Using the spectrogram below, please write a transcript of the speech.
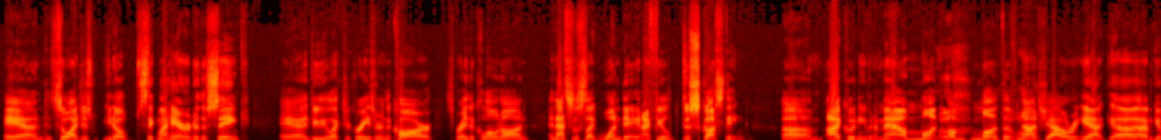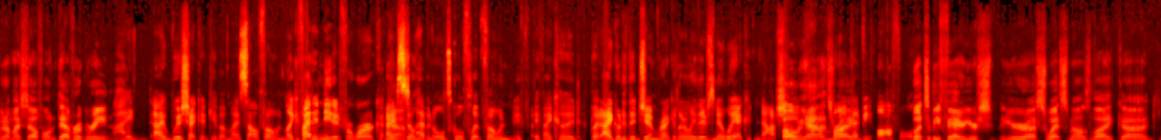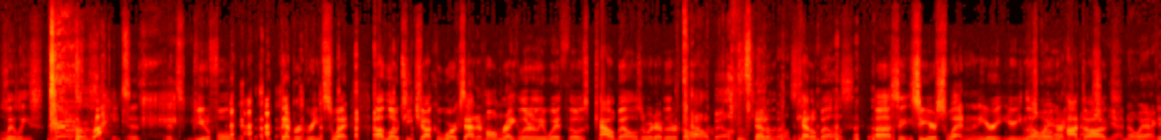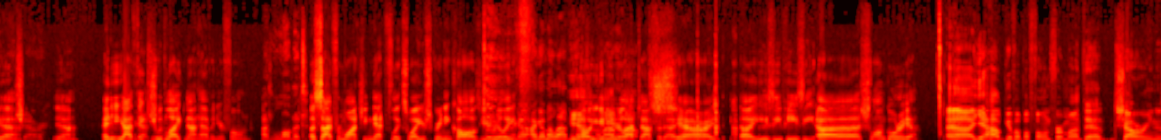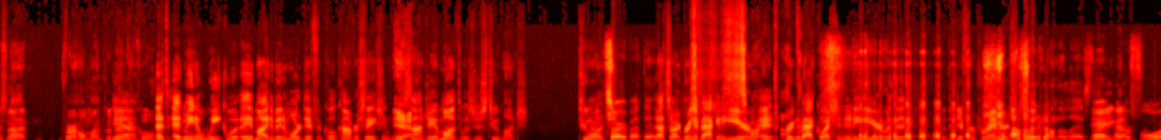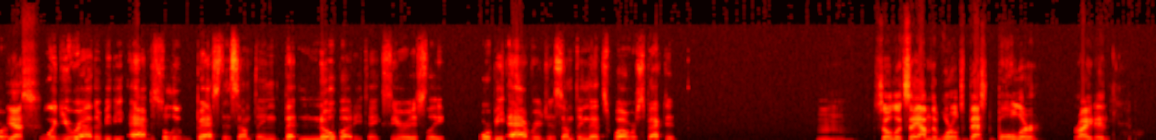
and so I just you know stick my hair under the sink and do the electric razor in the car, spray the cologne on, and that's just like one day, and I feel disgusting. Um, I couldn't even imagine a month, a month of not showering. Yeah, uh, I'm giving up my cell phone. Devra Green. I, I wish I could give up my cell phone. Like if I didn't need it for work, Yeah. I'd still have an old school flip phone if, if I could. But I go to the gym regularly. There's no way I could not shower. Oh yeah, for a that's month. right. That'd be awful. But to be fair, your your uh, sweat smells like uh, lilies. right. It's, it's beautiful Deborah Green sweat. Uh, Low T Chuck, who works out at home regularly with those cowbells or whatever they're called. Cowbells. Kettlebells. Kettlebells. Uh, so, so you're sweating and you're, you're eating those No way Kroger hot not sh- dogs. yeah, no way I can yeah. not shower. Yeah. And you, I think gotta you would like not having your phone. I love it. Aside from watching Netflix while you're screening calls, you really. I got, I got my laptop. oh, you can use your laptop for that. Yeah, all right. Uh, easy peasy. Uh, Schlongoria. Uh, yeah, I'll give up a phone for a month. Yeah, showering is not for a whole month. Would yeah. that be cool? That's- I mean, a week, it might have been a more difficult conversation, Yeah. Sanjay. A month was just too much. Too All right, much. sorry about that. That's all right. Bring it back in a year. Sorry Uh, Bring it back question in a year with it with the different parameters. I'll put it on the list. There All right, you go. number four. Yes. Would you rather be the absolute best at something that nobody takes seriously, or be average at something that's well respected? Hmm. So let's say I'm the world's best bowler, right? And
